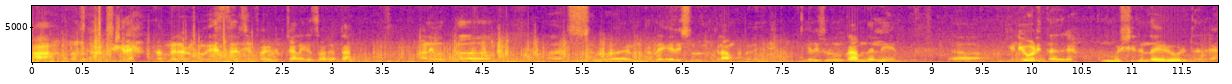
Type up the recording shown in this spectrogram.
ಹಾಂ ನಮಸ್ಕಾರ ವೀಕ್ಷಕರೇ. ತಮ್ಮೆಲ್ಲರಿಗೂ S R G five YouTube ಚಾನಲ್ಗೆ ಸ್ವಾಗತ ನಾನಿವತ್ತು ಶು ಏನಂತಂದರೆ ಎಲಿಶೂರು ಗ್ರಾಮಕ್ಕೆ ಬಂದಿದ್ದೀನಿ ಗ್ರಾಮದಲ್ಲಿ ಇಡಿ ಹೊಡಿತಾ ಇದ್ದಾರೆ. ಒಂದು ಮಷೀನಿಂದ ಎಡಿ ಹೊಡಿತಾ ಇದ್ದಾರೆ.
